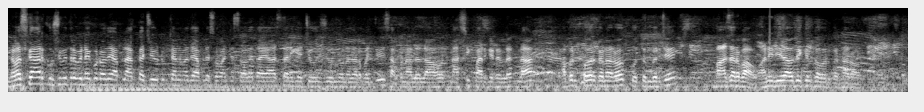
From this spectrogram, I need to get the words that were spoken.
नमस्कार कृषीमित्र विनय कोटवादे आपल्या हक्काच्या युट्यूब चॅनलमध्ये आपल्या सर्वांचे स्वागत आहे. आज तारीख आहे चोवीस जून दोन हजार पंचवीस. आपण आलेलो आहोत नाशिक मार्केटला आपण कव्हर करणार आहोत कोथिंबीरचे बाजारभाव आणि लिलाव देखील कव्हर करणार आहोत.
